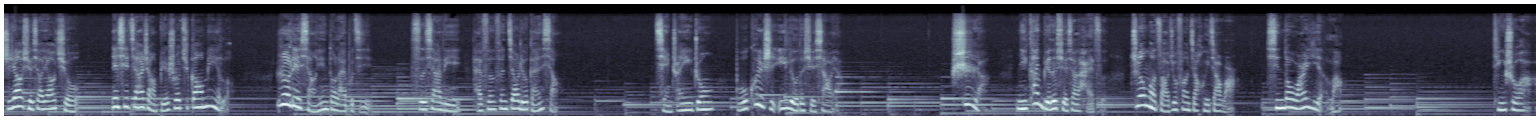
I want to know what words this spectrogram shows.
只要学校要求，那些家长别说去告密了，热烈响应都来不及，私下里还纷纷交流感想。浅川一中不愧是一流的学校呀！是啊，你看别的学校的孩子这么早就放假回家玩，心都玩野了。听说啊，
